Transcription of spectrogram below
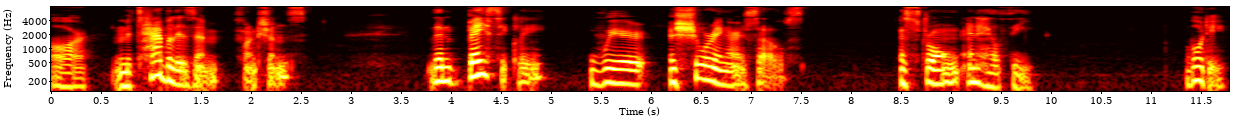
our metabolism functions, then basically we're assuring ourselves a strong and healthy body.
